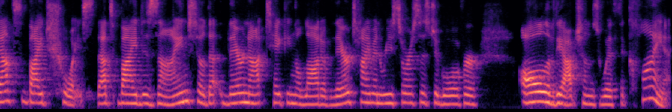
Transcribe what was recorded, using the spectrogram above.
that's by choice, that's by design, so that they're not taking a lot of their time and resources to go over all of the options with the client.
